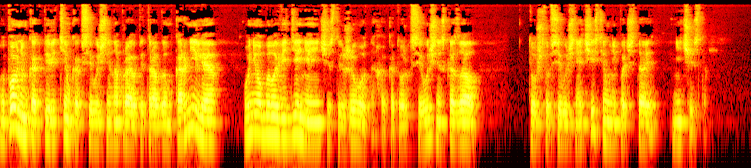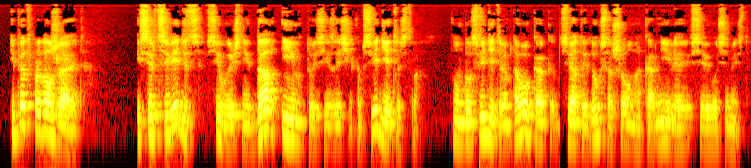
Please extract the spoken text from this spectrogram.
Мы помним, как перед тем, как Всевышний направил Петра в дом Корнилия, у него было видение нечистых животных, о которых Всевышний сказал, то, что Всевышний очистил, не почитай нечистым. И Петр продолжает. И сердцеведец Всевышний дал им, то есть язычникам, свидетельство. Он был свидетелем того, как Святый Дух сошел на Корнилия и все его семейство.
